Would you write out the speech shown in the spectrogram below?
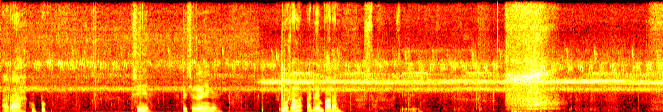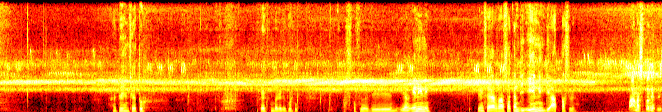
Arah gubuk sini ya. Ada jalannya enggak? Umur sana ada lemparan. Ada yang jatuh. Oke, kembali ke gubuk. Astagfirullahaladzim. Yang ini nih. Yang saya rasakan di ini, di atas loh. Panas banget loh.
